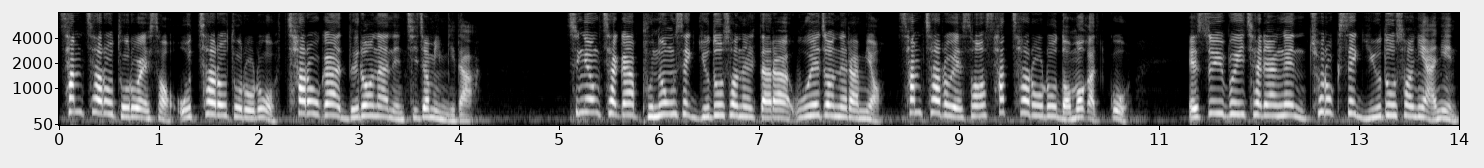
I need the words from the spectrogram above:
3차로 도로에서 5차로 도로로 차로가 늘어나는 지점입니다. 승용차가 분홍색 유도선을 따라 우회전을 하며 3차로에서 4차로로 넘어갔고 SUV 차량은 초록색 유도선이 아닌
